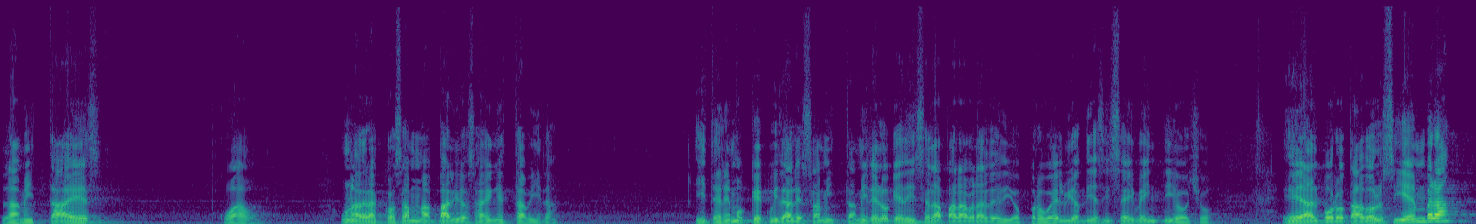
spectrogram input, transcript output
La amistad es, wow, una de las cosas más valiosas en esta vida. Y tenemos que cuidar esa amistad. Mire lo que dice la palabra de Dios, Proverbios 16, 28. El alborotador siembra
